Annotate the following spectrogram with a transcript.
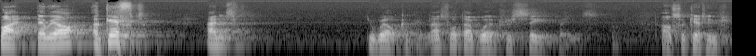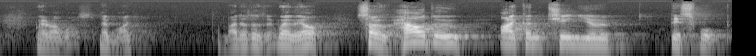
Right, there we are, a gift, and it's you welcome him. That's what that word receive means. I was forgetting where I was. Never mind. Doesn't matter, does it? Where we are. So, how do I continue this walk?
